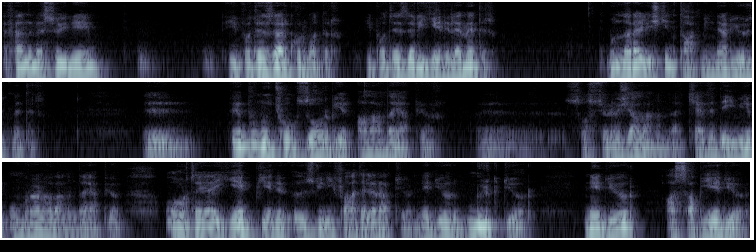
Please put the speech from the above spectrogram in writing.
efendime söyleyeyim hipotezler kurmadır. Hipotezleri yenilemedir. Bunlara ilişkin tahminler yürütmedir. Ee, ve bunu çok zor bir alanda yapıyor. Ee, sosyoloji alanında, kendi deyimiyle umran alanında yapıyor. Ortaya yepyeni özgün ifadeler atıyor. Ne diyor? Mülk diyor. Ne diyor? Asabiye diyor.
